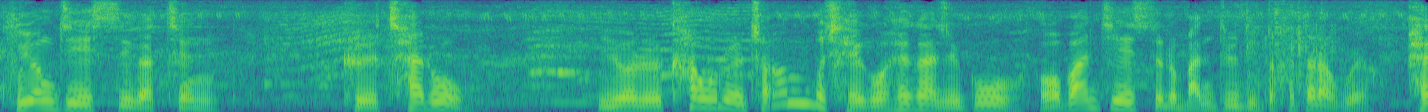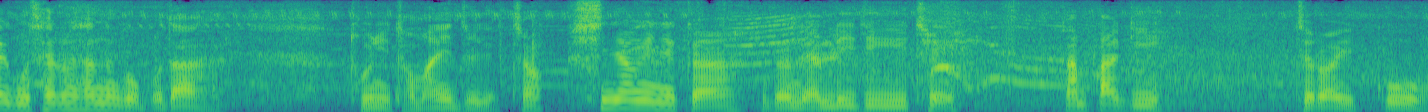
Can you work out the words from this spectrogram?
구형 GS 같은 그 차로 이거를 카우를 전부 제거해 가지고 어반 GS로 만들기도 하더라고요. 팔고 새로 사는 것보다 돈이 더 많이 들겠죠? 신형이니까 이런 LED 테, 깜빡이 들어있고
